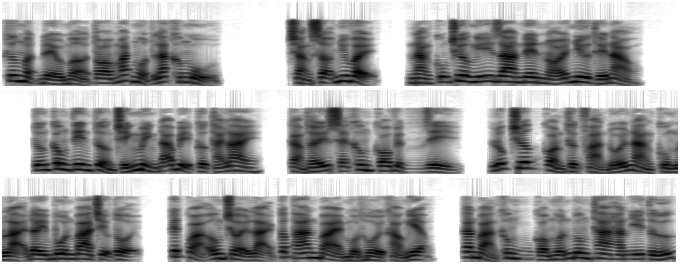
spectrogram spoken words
Khương Mật đều mở to mắt một lát không ngủ. Chẳng sợ như vậy, nàng cũng chưa nghĩ ra nên nói như thế nào. Tướng công tin tưởng chính mình đã bị cực thái lai, cảm thấy sẽ không có việc gì, lúc trước còn thực phản đối nàng cùng lại đây buôn ba chịu tội, kết quả ông trời lại cấp an bài một hồi khảo nghiệm, căn bản không có muốn buông tha hắn ý tứ,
